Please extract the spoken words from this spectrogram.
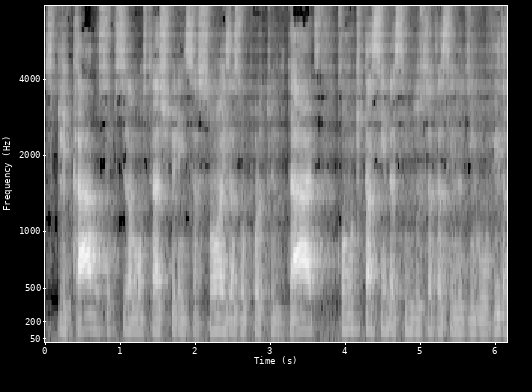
explicar, você precisa mostrar as diferenciações, as oportunidades, como que está sendo essa indústria está sendo desenvolvida,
